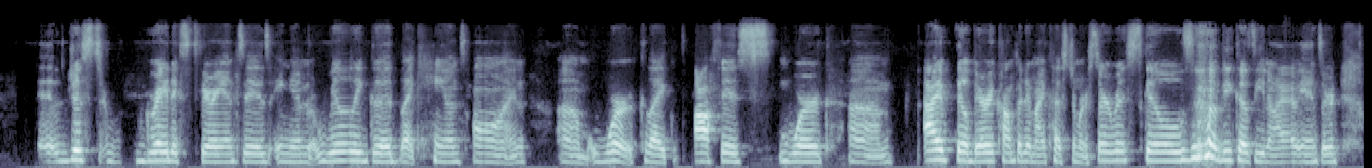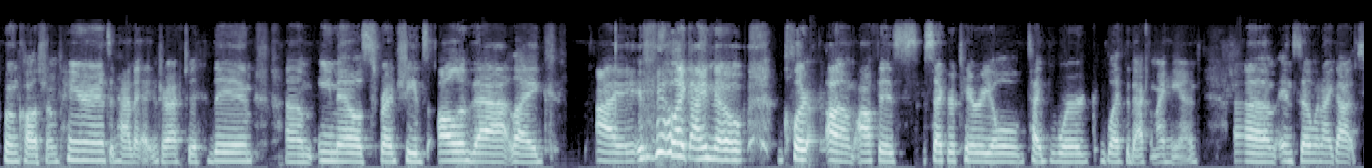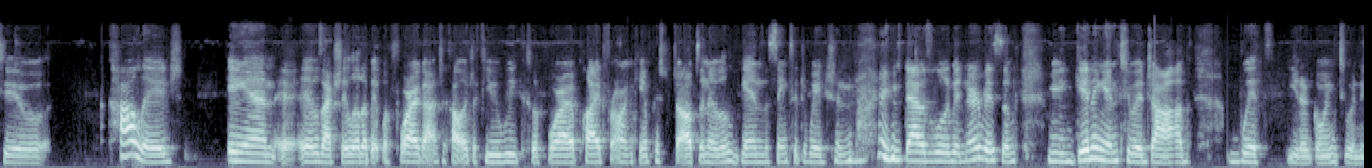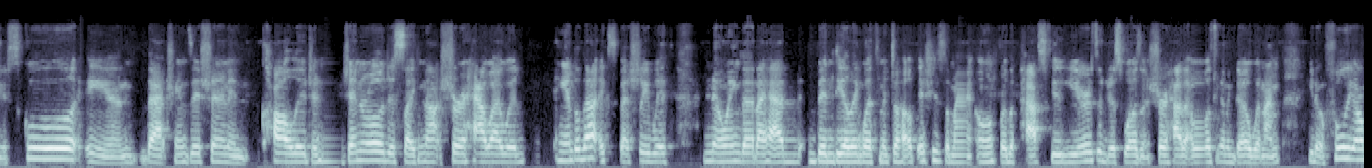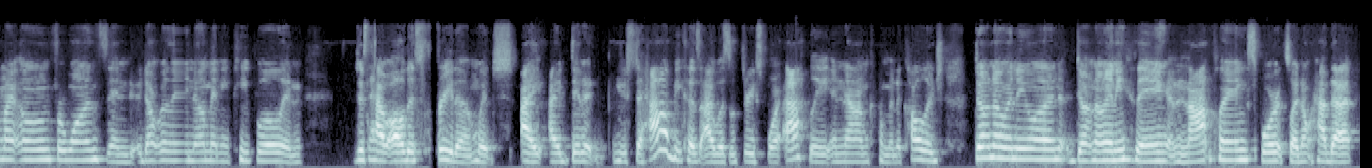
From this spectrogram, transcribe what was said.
Just great experiences and really good, like hands-on um, work, like office work. Um, I feel very confident in my customer service skills because you know I've answered phone calls from parents and how to interact with them, um, emails, spreadsheets, all of that. Like I feel like I know clerk, um, office secretarial type work like the back of my hand. Um, and so when I got to college, and it, was actually a little bit before I got to college, a few weeks before I applied for on-campus jobs, and it was again the same situation. My dad was a little bit nervous of me getting into a job with you know going to a new school and that transition and college in general, just like not sure how I would handle that, especially with knowing that I had been dealing with mental health issues of my own for the past few years and just wasn't sure how that was going to go when I'm, you know, fully on my own for once and don't really know many people and just have all this freedom, which I, I didn't used to have because I was a three sport athlete. And now I'm coming to college, don't know anyone, don't know anything, and not playing sports. So I don't have that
